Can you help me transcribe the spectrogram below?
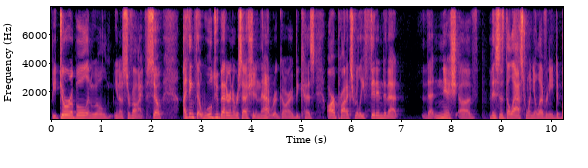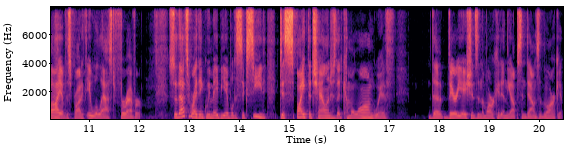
be durable and will, you know, survive. So I think that we'll do better in a recession in that regard because our products really fit into that that niche of this is the last one you'll ever need to buy of this product. It will last forever. So that's where I think we may be able to succeed despite the challenges that come along with the variations in the market and the ups and downs of the market.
